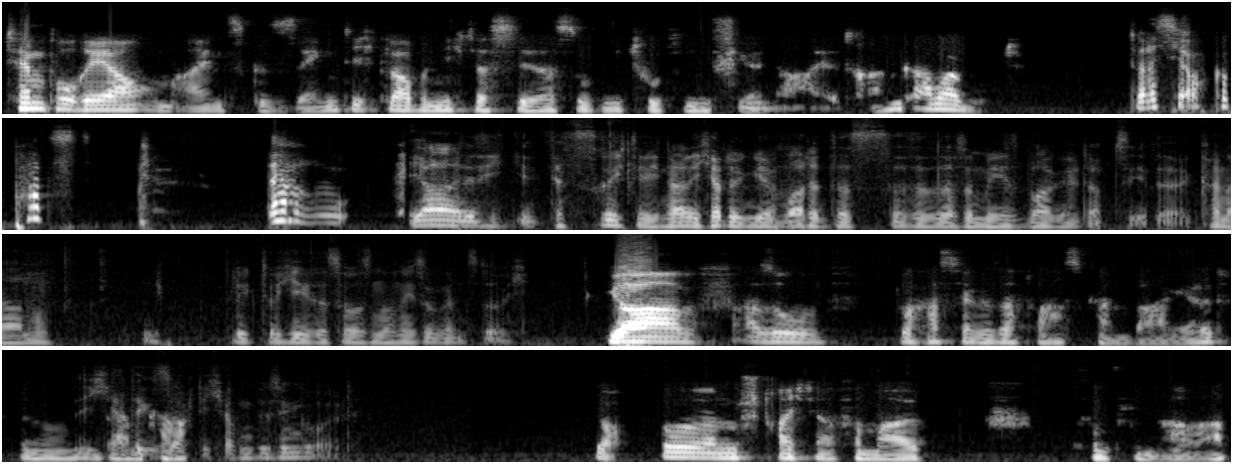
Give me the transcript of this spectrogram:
temporär um eins gesenkt. Ich glaube nicht, dass dir das so wie tut wie ein fehlender Heiltrank, aber gut. Du hast ja auch gepatzt. Daru. Ja, ich- das ist richtig. Nein, ich hatte irgendwie erwartet, dass, dass, er- dass er mir jetzt Bargeld abzieht. Äh, keine Ahnung. Ich blick durch die Ressourcen noch nicht so ganz durch. Ja, also du hast ja gesagt, du hast kein Bargeld. Ich hatte gesagt, ich habe ein bisschen Gold. Ja, dann streich dir einfach mal fünf Lunare ab.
